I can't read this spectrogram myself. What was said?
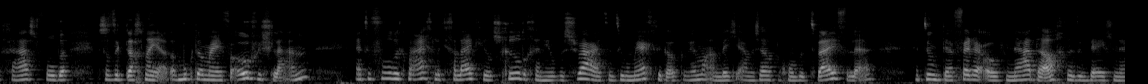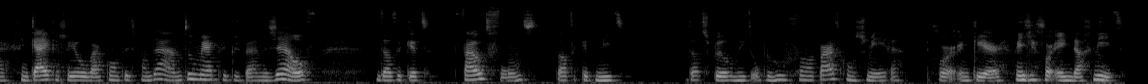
gehaast voelde. Dus dat ik dacht, nou ja, dat moet ik dan maar even overslaan. En toen voelde ik me eigenlijk gelijk heel schuldig en heel bezwaard. En toen merkte ik ook helemaal een beetje aan mezelf begon te twijfelen. En toen ik daar verder over nadacht, toen ik even naar ging kijken van, joh, waar komt dit vandaan? Toen merkte ik dus bij mezelf dat ik het fout vond dat ik het niet, dat spul niet op de hoeven van mijn paard kon smeren. Voor een keer, weet je, voor één dag niet.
